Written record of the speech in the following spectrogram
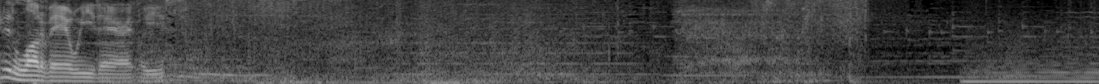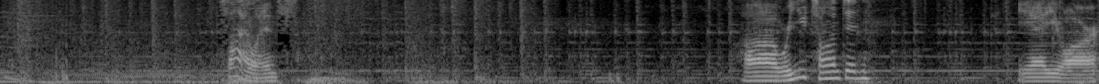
Avoided a lot of AoE there, at least. Silence. Uh, were you taunted? Yeah, you are.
